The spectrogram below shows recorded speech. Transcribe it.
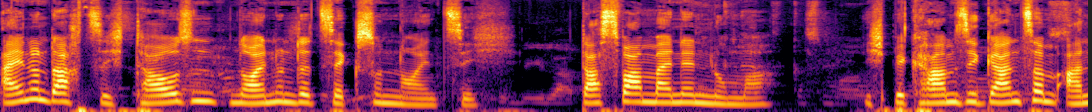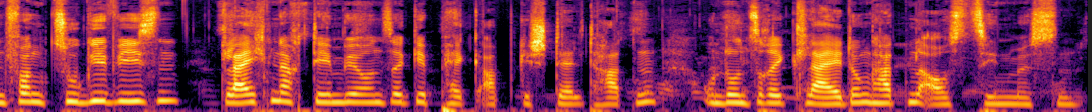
81.996. Das war meine Nummer. Ich bekam sie ganz am Anfang zugewiesen, gleich nachdem wir unser Gepäck abgestellt hatten und unsere Kleidung hatten ausziehen müssen.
